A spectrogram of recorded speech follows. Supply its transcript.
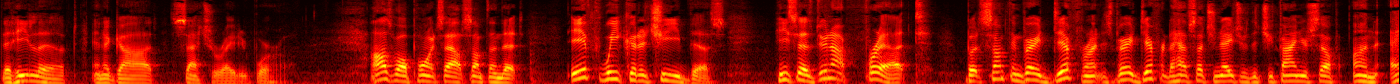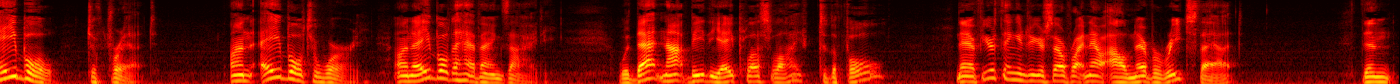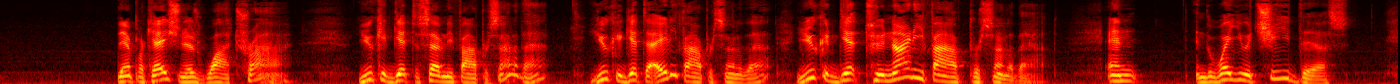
that he lived in a God saturated world. Oswald points out something that if we could achieve this, he says, do not fret, but something very different. It's very different to have such a nature that you find yourself unable to fret, unable to worry, unable to have anxiety. Would that not be the A plus life to the full? Now, if you're thinking to yourself right now, I'll never reach that, then the implication is why try? You could get to 75% of that. You could get to 85% of that. You could get to 95% of that. And, and the way you achieve this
